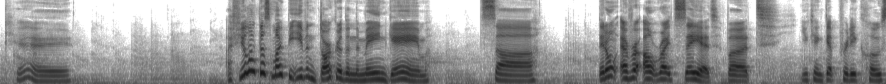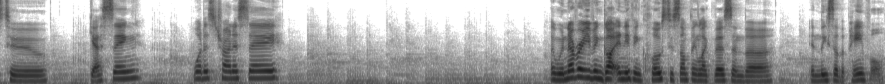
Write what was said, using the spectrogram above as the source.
Okay. I feel like this might be even darker than the main game. It's, uh... They don't ever outright say it, but you can get pretty close to guessing what it's trying to say. Like, we never even got anything close to something like this in the... in Lisa the Painful.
